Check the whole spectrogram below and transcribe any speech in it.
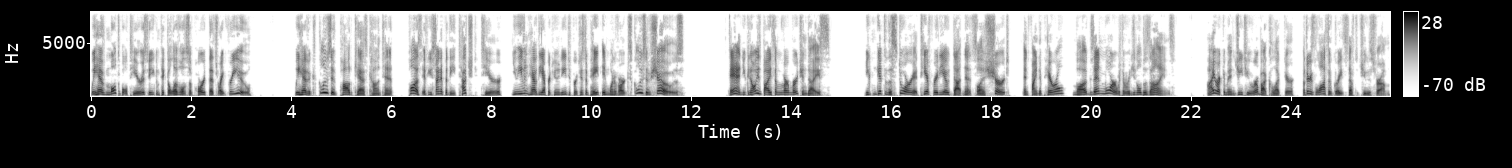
We have multiple tiers so you can pick the level of support that's right for you. We have exclusive podcast content, plus if you sign up at the touched tier, you even have the opportunity to participate in one of our exclusive shows. And you can always buy some of our merchandise. You can get to the store at tfradio.net slash shirt and find apparel, mugs, and more with original designs. I recommend G2 Robot Collector, but there's lots of great stuff to choose from.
